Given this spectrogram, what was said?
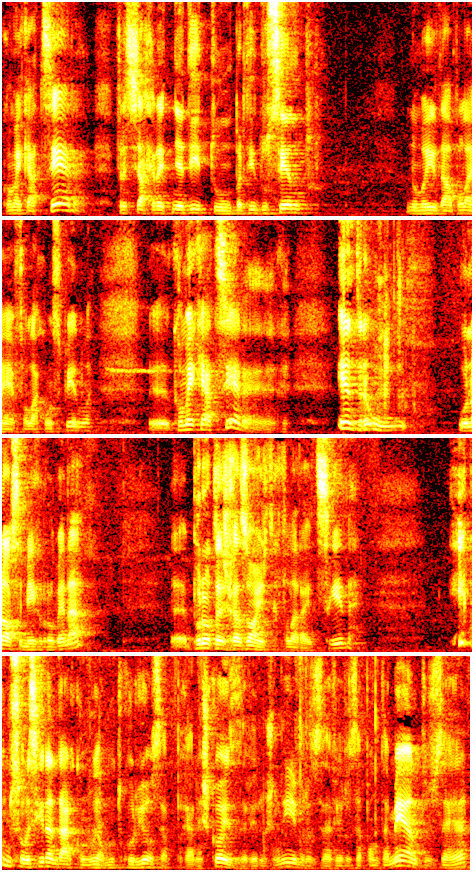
Como é que há de ser? Francisco Carneiro tinha dito um partido do centro, no meio da Belém, a falar com Spínola. Eh, como é que há de ser? Entra o, o nosso amigo Rubená, eh, por outras razões de que falarei de seguida, e começou a seguir a andar como ele, muito curioso, a pegar as coisas, a ver os livros, a ver os apontamentos, a,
